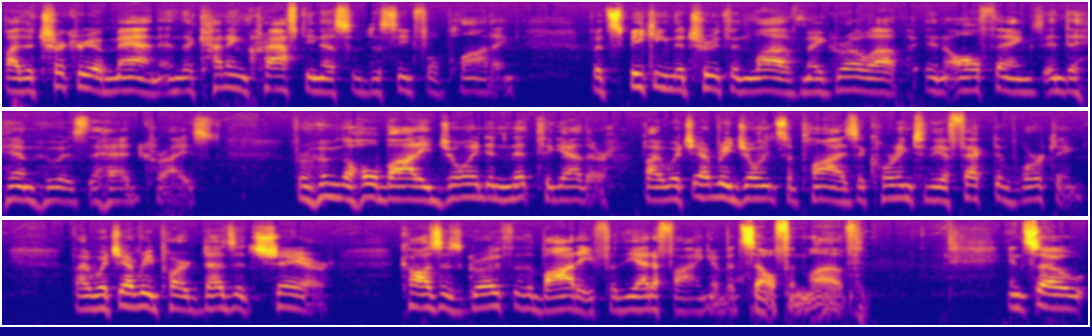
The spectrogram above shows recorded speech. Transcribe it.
by the trickery of men and the cunning craftiness of deceitful plotting, but speaking the truth in love may grow up in all things into him who is the head, Christ, from whom the whole body joined and knit together, by which every joint supplies according to the effective working, by which every part does its share causes growth of the body for the edifying of itself in love. And so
